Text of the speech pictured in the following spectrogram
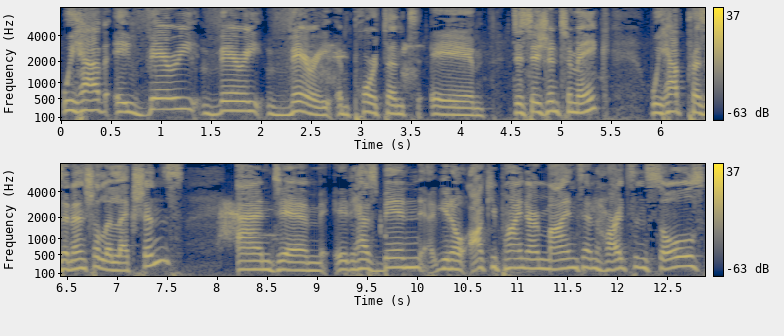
we have a very, very, very important um decision to make. We have presidential elections. And um, it has been, you know, occupying our minds and hearts and souls,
